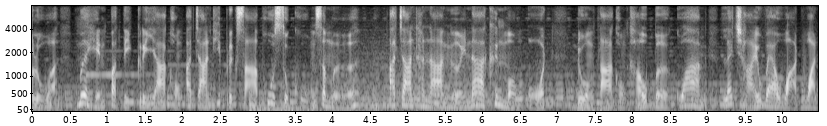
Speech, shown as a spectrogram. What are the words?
กลัว เมื่อเห็นปฏิกิริยาของอาจารย์ที่ปรึกษาผู้สุขุมเสมอ อาจารย์ธนาเงยหน้าขึ้นมองโอ๊ตดวงตาของเขาเบิกกว้าง และฉายแววหวาดหวั่น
